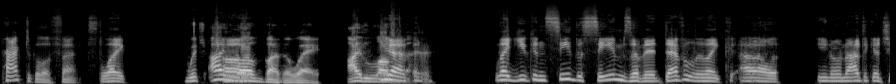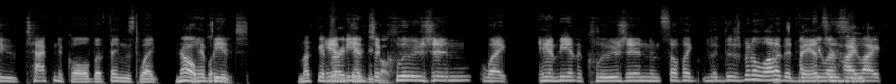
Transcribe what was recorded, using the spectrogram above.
practical effects. Like Which I Uh, love, by the way. I love yeah, that. like you can see the seams of it definitely like uh you know not to get too technical but things like No, please. ambient Let's get very ambient technical. occlusion like ambient occlusion and stuff like th- there's been a lot of advances in, highlights.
